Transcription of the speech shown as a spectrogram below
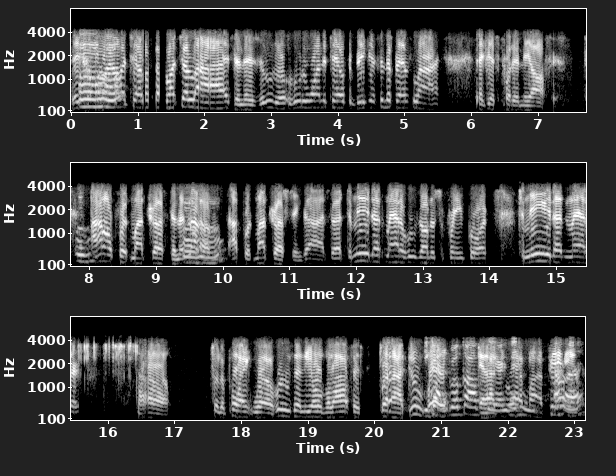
they come Mhm. around and tell us a bunch of lies, and there's who the, who the one that tells the biggest and the best lie that gets put in the office. Mhm. I don't put my trust in none of them. I put my trust in God. So to me, it doesn't matter who's on the Supreme Court. To me, it doesn't matter uh, to the point where who's in the Oval Office. But I do You vote, and I do have my opinion. Uh-huh.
